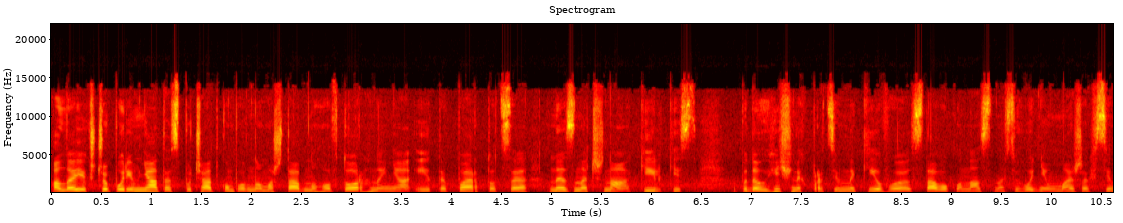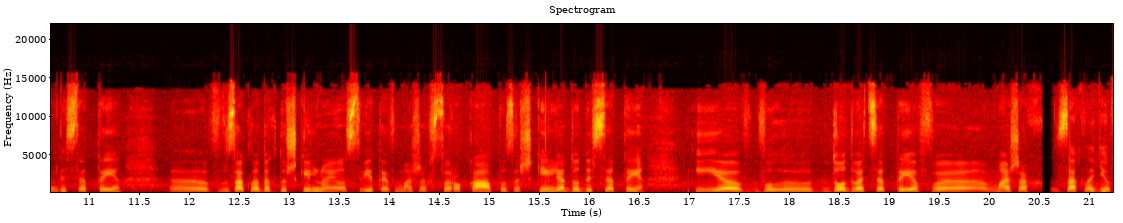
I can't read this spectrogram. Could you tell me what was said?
Але якщо порівняти з початком повномасштабного вторгнення і тепер, то це незначна кількість педагогічних працівників. е, Ставок у нас на сьогодні в межах 70, е, в закладах дошкільної освіти в межах 40, позашкілля до 10. і в, до 20 в е, межах закладів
